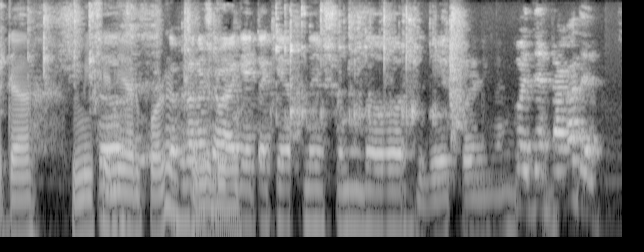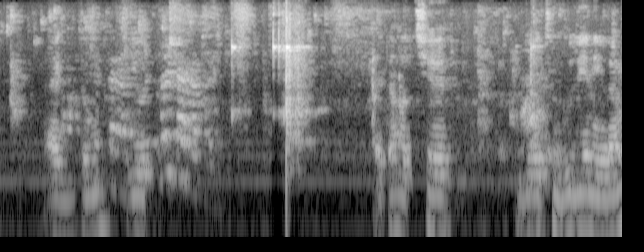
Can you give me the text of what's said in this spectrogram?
এটা মিশিয়ে নেওয়ার পর আগে এটাকে আপনি সুন্দর ইয়ে করে নেবেন। একদম cute। এটা হচ্ছে দুধ গুলিয়ে নিলাম।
